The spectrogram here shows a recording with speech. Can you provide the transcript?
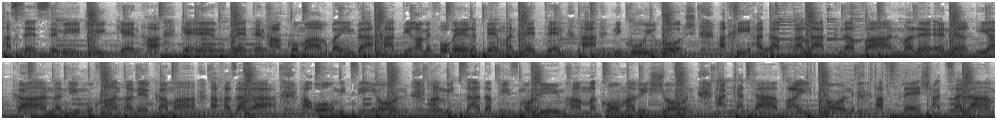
ה sesame chicken, הכאב בטן, הקומה 41, דירה מפוארת במנהטן, הניקוי ראש, אחי, הדף חלק לבן, מלא אנרגיה כאן, אני מוכן, הנקמה, החזרה, האור מציון, המצעד הפזמונים, המקום הראשון, הכתב, העיתון, הפלאש, הצלם,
